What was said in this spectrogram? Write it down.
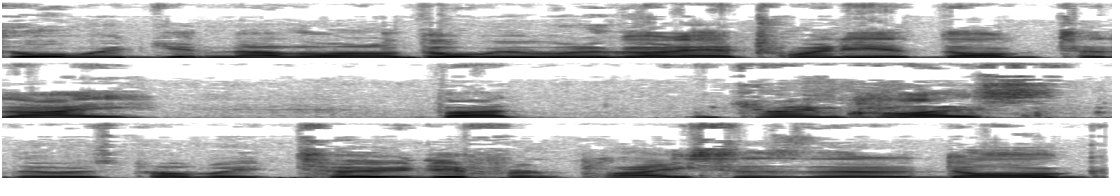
thought we'd get another one. I thought we would have got our 20th dog today, but we came close. There was probably two different places that a dog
